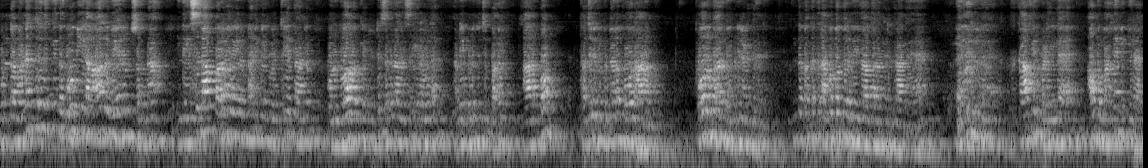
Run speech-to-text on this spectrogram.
உன்னை வணங்குறதுக்கு இந்த பூமியில ஆறு பேரும் சொன்னா இந்த இஸ்லாம் பரவ வேணும்னா எங்களுக்கு வெற்றியை தாண்டி ஒரு துவாவை கேட்டுட்டு சகதாலை செய்யறவங்க அப்படியே முடிஞ்சிச்சு பகல். ஆரம்பம் பஜனுக்கு பின்னால போர் ஆரம்பம். போர் பாருங்க எப்படி நடக்குது இந்த பக்கத்துல அபபக்கர் நீதாத்தாரங்க இருக்கிறாங்க. எதிரில காஃபிர் படையில அவங்க மகன் நிக்கிறார்.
